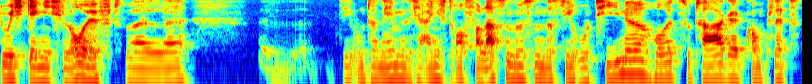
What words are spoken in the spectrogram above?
durchgängig läuft, weil äh, die Unternehmen sich eigentlich darauf verlassen müssen, dass die Routine heutzutage komplett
